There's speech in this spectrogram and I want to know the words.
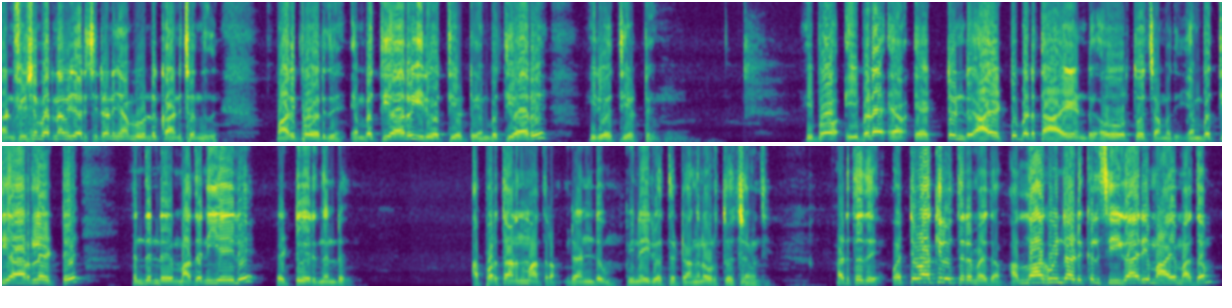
കൺഫ്യൂഷൻ വരണം വിചാരിച്ചിട്ടാണ് ഞാൻ വീണ്ടും കാണിച്ചു തന്നത്. മാറിപ്പോകരുത്. എൺപത്തിയാറ് ഇരുപത്തിയെട്ട്. എൺപത്തിയാറ് ഇരുപത്തിയെട്ട്. ഇപ്പോൾ ഇവിടെ എട്ട് ഉണ്ട് ആ എട്ട് ഇവിടെ താഴെയുണ്ട്. അത് ഓർത്ത് വെച്ചാൽ മതി. എൺപത്തിയാറിലെ എട്ട് എന്തുണ്ട്? മദനിയയിൽ എട്ട് വരുന്നുണ്ട്. അപ്പുറത്താണെന്ന് മാത്രം. രണ്ടും പിന്നെ ഇരുപത്തെട്ടും. അങ്ങനെ ഓർത്ത് വെച്ചാൽ മതി. അടുത്തത് ഒറ്റവാക്കിൽ ഉത്തരം എഴുതാം. അള്ളാഹുവിന്റെ അടുക്കൽ സ്വീകാര്യമായ മതം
